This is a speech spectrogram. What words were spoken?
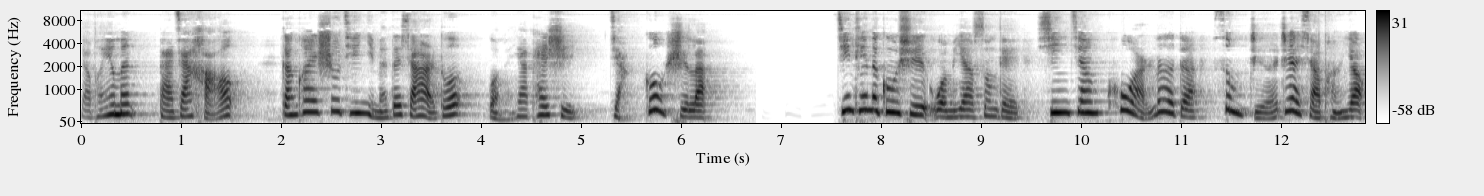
小朋友们，大家好！赶快竖起你们的小耳朵，我们要开始讲故事了。今天的故事我们要送给新疆库尔勒的宋哲哲小朋友。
